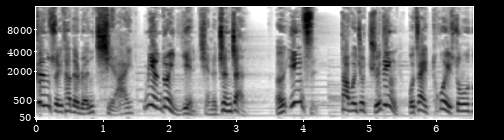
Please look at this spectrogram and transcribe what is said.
跟随他的人起来面对眼前的征战，而因此。大卫就决定不再退缩，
